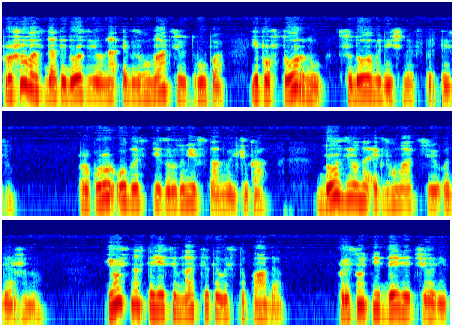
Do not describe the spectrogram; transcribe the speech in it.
Прошу вас дати дозвіл на ексгумацію трупа і повторну судово-медичну експертизу. Прокурор області зрозумів стан Вельчука. Дозвіл на ексгумацію одержано. І ось настає 17 листопада. Присутні 9 чоловік,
